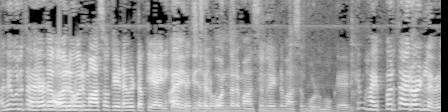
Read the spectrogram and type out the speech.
അതേപോലെ തൈറോയിഡ് ഒരു മാസമൊക്കെ ഇടവിട്ടൊക്കെ ആയിരിക്കും ചിലപ്പോൾ? ഒന്നര മാസം രണ്ട് മാസം കൂടുമ്പോൾ ഒക്കെ ആയിരിക്കും. ഹൈപ്പർ തൈറോയിഡ് ലെവൽ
